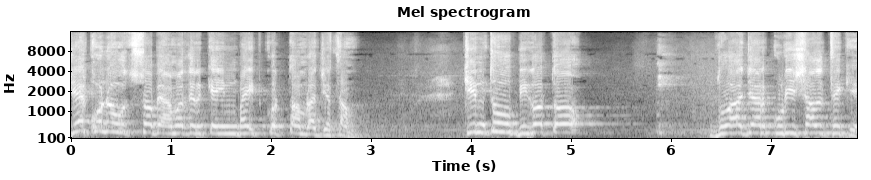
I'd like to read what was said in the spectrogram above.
যে কোনো উৎসবে আমাদেরকে ইনভাইট করতো, আমরা যেতাম। কিন্তু বিগত দু হাজার কুড়ি সাল থেকে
